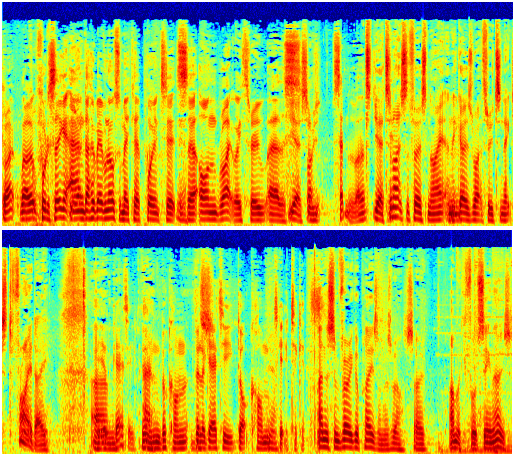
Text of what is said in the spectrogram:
Right. Well, I look forward to seeing it, and I hope everyone else will make a point. It's uh, on right way through uh, the Yeah, so seventh. Well, Yeah, tonight's the first night, and it goes right through to next Friday. um, yeah. And book on villagaiety.com to get your tickets. And there's some very good plays on as well. So I'm looking forward to seeing those.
